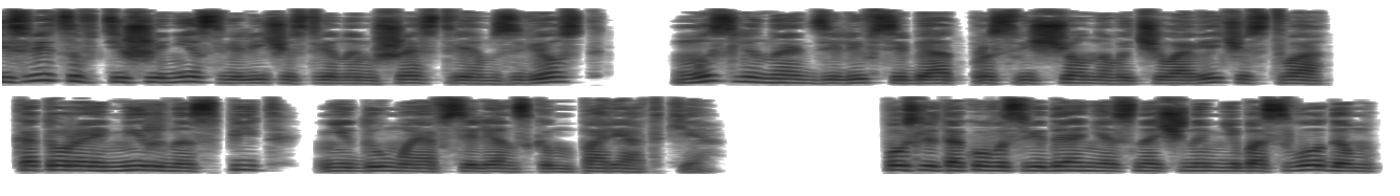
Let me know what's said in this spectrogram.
и слиться в тишине с величественным шествием звезд, мысленно отделив себя от просвещенного человечества, которое мирно спит, не думая о вселенском порядке. После такого свидания с ночным небосводом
